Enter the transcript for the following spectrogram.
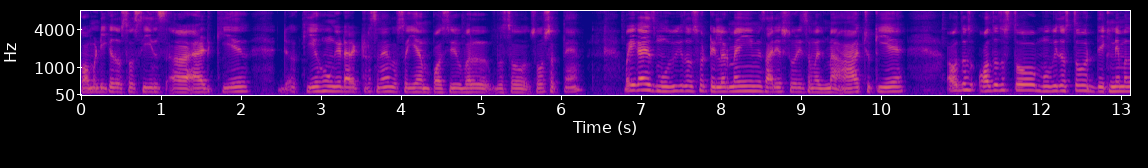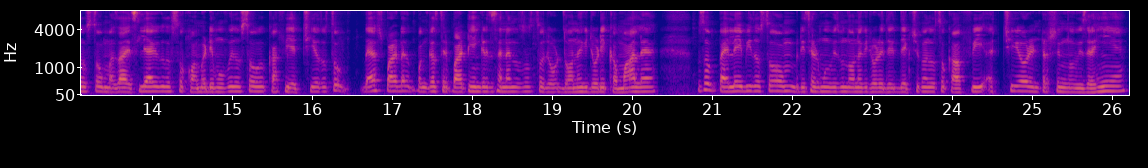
कॉमेडी के दोस्तों सीन्स ऐड किए किए होंगे डायरेक्टर्स ने। दोस्तों, ये हम पॉसिबल दोस्तों, सोच सकते हैं। भाई का इस मूवी की दोस्तों ट्रेलर में ही सारी स्टोरी समझ में आ चुकी है। और दोस्त और तो दोस्तों मूवी दोस्तों देखने में दोस्तों मज़ा इसलिए आएगा दोस्तों कॉमेडी मूवी दोस्तों काफ़ी अच्छी है। दोस्तों बेस्ट पार्ट है पंकज त्रिपाठी इंग्रेजी सन है दोस्तों जो दोनों की जोड़ी कमाल है। दोस्तों पहले भी दोस्तों हम रिसेंट मूवीज़ में दोनों की जोड़ी देख, देख चुके हैं। दोस्तों काफ़ी अच्छी और इंटरेस्टिंग मूवीज़ रही हैं।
